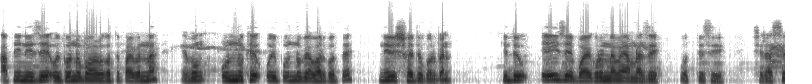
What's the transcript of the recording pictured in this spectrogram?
আপনি নিজে ওই পণ্য ব্যবহার করতে পারবেন না এবং অন্যকে ওই পণ্য ব্যবহার করতে নিরুৎসাহিত করবেন। কিন্তু এই যে বয়কটের নামে আমরা যে করতেছি, সেটা হচ্ছে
